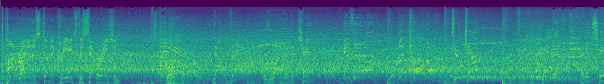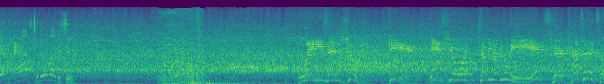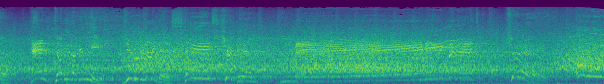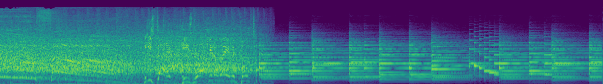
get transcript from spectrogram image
Pop right in the stomach creates the separation. Spear! Now that is why they're the champ. Is it enough? The cover! Two count. Got it. And the champ adds to their legacy. Ladies your WWE Intercontinental and WWE United States Champion, main event, Jey Uso! He's done it. He's walking away with both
